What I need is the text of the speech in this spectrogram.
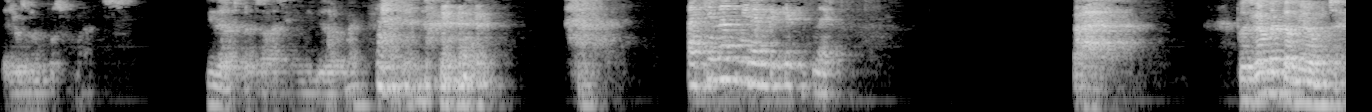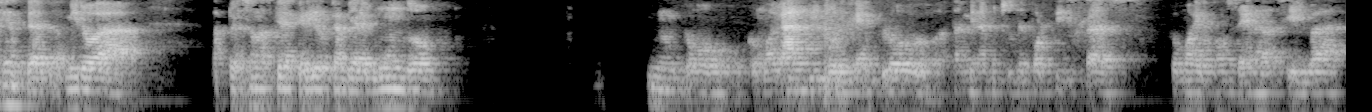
de los grupos humanos y de las personas individualmente. ¿A quién admira Enrique Cisneros? Pues realmente admiro a mucha gente, admiro a, a personas que han querido cambiar el mundo, mm, como, como a Gandhi, por ejemplo, también a muchos deportistas como Ayrton Senna da Silva,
